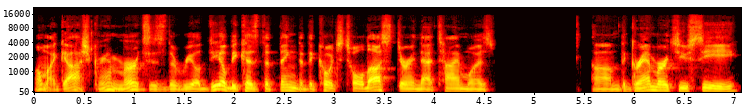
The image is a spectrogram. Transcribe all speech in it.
"Oh my gosh, Graham Mertz is the real deal." Because the thing that the coach told us during that time was, um, the Graham Mertz you see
